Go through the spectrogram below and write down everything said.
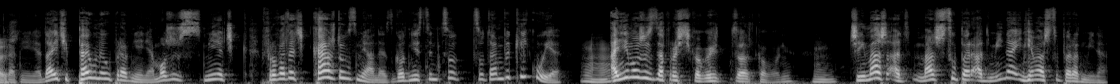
uprawnienia. Daje ci pełne uprawnienia. Możesz zmieniać, wprowadzać każdą zmianę zgodnie z tym, co, co tam wyklikuje. Mhm. A nie możesz zaprosić kogoś dodatkowo, nie? Mhm. Czyli masz, masz super admina i nie masz super admina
